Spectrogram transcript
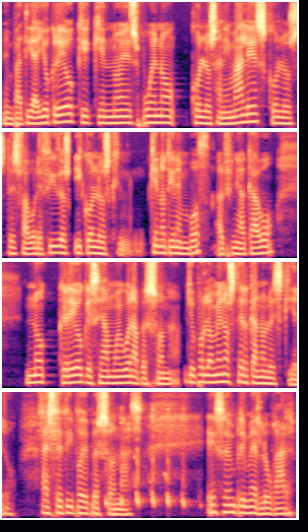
De empatía. Yo creo que quien no es bueno con los animales, con los desfavorecidos y con los que, no tienen voz, al fin y al cabo, no creo que sea muy buena persona. Yo por lo menos cerca no les quiero a este tipo de personas. Eso en primer lugar.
